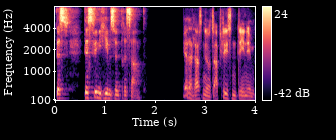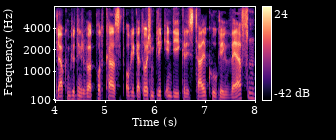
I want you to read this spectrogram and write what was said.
das, das finde ich eben so interessant. Ja, dann lassen wir uns abschließend den im Cloud Computing Report Podcast obligatorischen Blick in die Kristallkugel werfen.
